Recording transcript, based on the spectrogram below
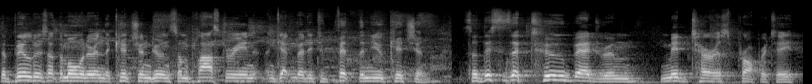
The builders at the moment are in the kitchen doing some plastering and getting ready to fit the new kitchen. So this is a two bedroom mid terrace property.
